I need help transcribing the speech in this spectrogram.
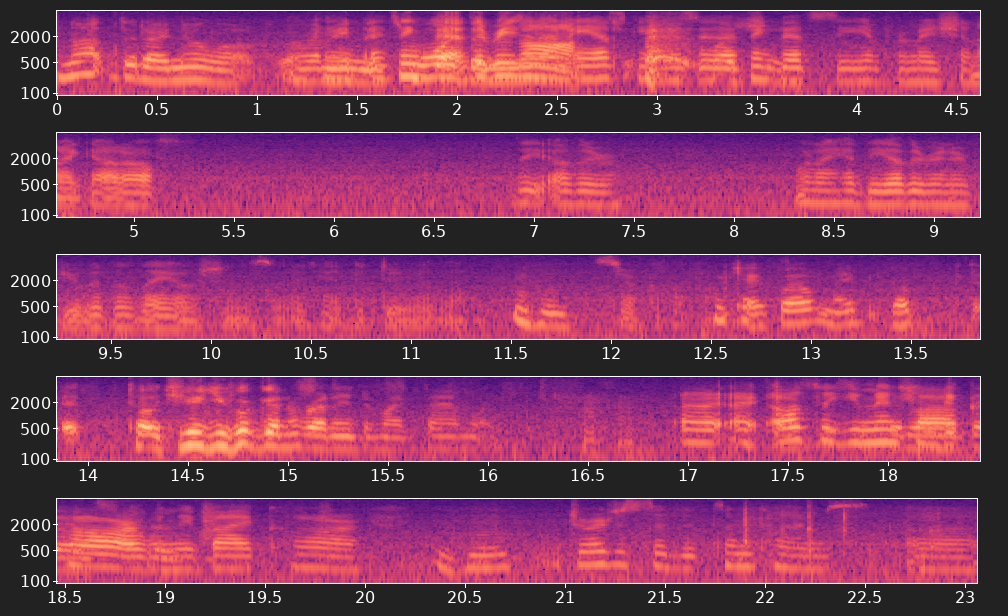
not that I know of. I Okay, mean, I think that the reason I'm asking is that I think that's the information I got off the other when I had the other interview with the Laotians that it had to do with the circle of life. Okay, well, maybe. I told you you were going to run into my family. Uh, I, also, you This the mentioned a car when they buy a car. Mm-hmm. Georgia said that sometimes uh,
